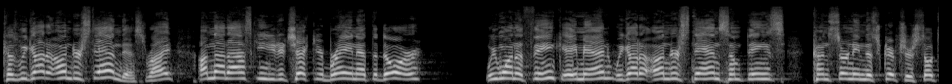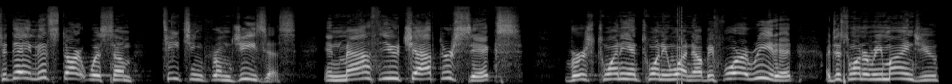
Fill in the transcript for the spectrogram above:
Because we got to understand this, right? I'm not asking you to check your brain at the door. We want to think, amen. We got to understand some things concerning the scriptures. So today, let's start with some teaching from Jesus. In Matthew chapter 6, verse 20 and 21. Now, before I read it, I just want to remind you,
